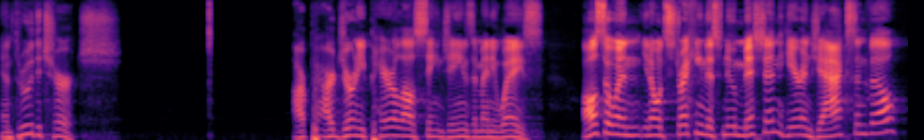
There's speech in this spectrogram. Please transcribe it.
and through the church. Our, our journey parallels St. James in many ways. Also, in you know, striking this new mission here in Jacksonville,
